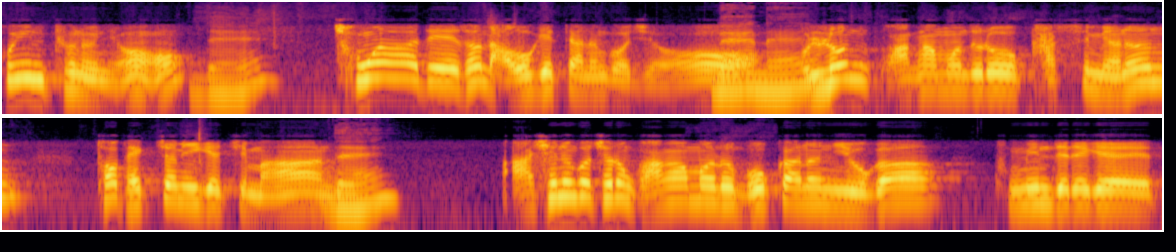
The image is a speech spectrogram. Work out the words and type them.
포인트는요. 네. 청와대에서 나오겠다는 거죠. 네네. 네. 물론 광화문으로 갔으면은 더 100점이겠지만 네. 아시는 것처럼 광화문으로 못 가는 이유가 국민들에게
